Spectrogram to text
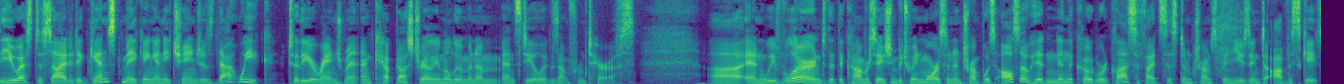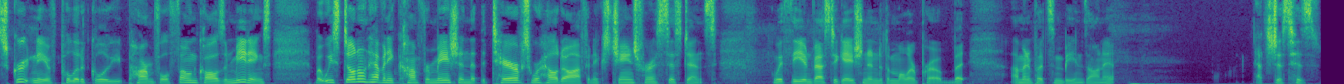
the U.S. decided against making any changes that week to the arrangement and kept Australian aluminum and steel exempt from tariffs. Uh, and we've learned that the conversation between Morrison and Trump was also hidden in the code word classified system Trump's been using to obfuscate scrutiny of politically harmful phone calls and meetings. But we still don't have any confirmation that the tariffs were held off in exchange for assistance with the investigation into the Mueller probe. But I'm going to put some beans on it. That's just his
